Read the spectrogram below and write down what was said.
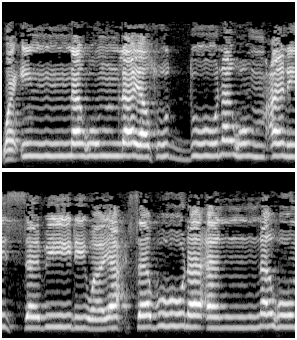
وإنهم ليصدونهم عن السبيل ويحسبون أنهم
